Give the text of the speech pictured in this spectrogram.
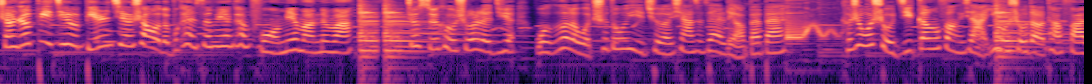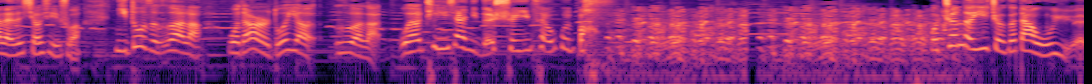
想着毕竟别人介绍的，不看僧面看佛面嘛，对吧？就随口说了句：“我饿了，我吃东西去了，下次再聊，拜拜。”可是我手机刚放下，又收到他发来的消息，说你肚子饿了，我的耳朵也饿了，我要听一下你的声音才会饱。我真的一整个大无语。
